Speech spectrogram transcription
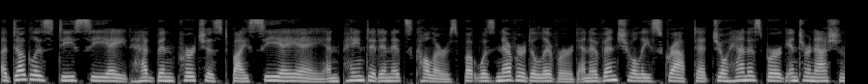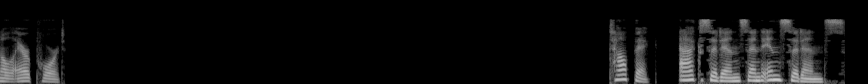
A Douglas DC-8 had been purchased by CAA and painted in its colors but was never delivered and eventually scrapped at Johannesburg International Airport. Topic: Accidents and incidents.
